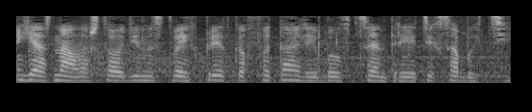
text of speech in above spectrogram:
Я знала, что один из твоих предков в Италии был в центре этих событий.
